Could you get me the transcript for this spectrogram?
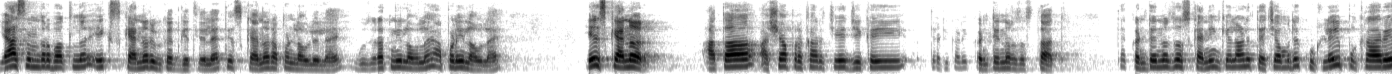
या संदर्भातलं एक स्कॅनर विकत घेतलेलं आहे. ते स्कॅनर आपण लावलेलं आहे. गुजरातनी लावलं आहे आपणही लावलं आहे हे स्कॅनर आता अशा प्रकारचे जे काही त्या ठिकाणी कंटेनर्स असतात त्या कंटेनरचं स्कॅनिंग केलं आणि त्याच्यामध्ये कुठल्याही प्रकारे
